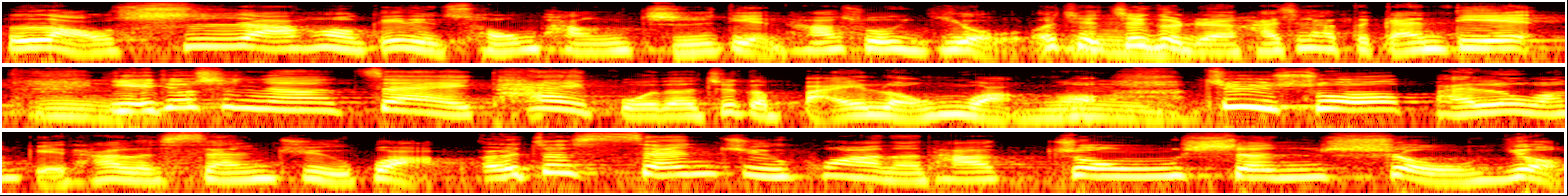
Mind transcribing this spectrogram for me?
老师啊，哈，给你从旁指点？他说有，而且这个人还是他的干爹，嗯、也就是呢在泰国的这个白龙王哦。嗯、据说白龙王给他了三句话，而这三句话呢，他终身受用。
